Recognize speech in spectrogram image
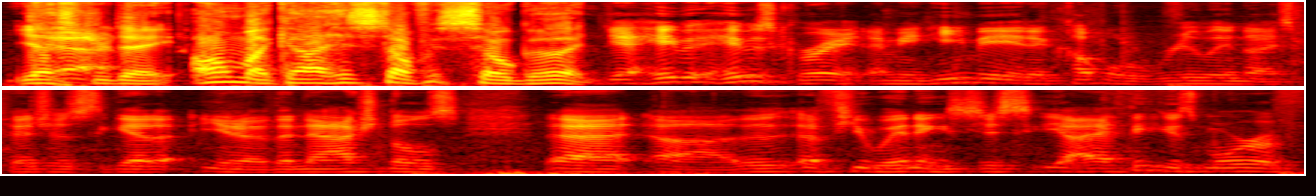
yesterday. Oh my God, his stuff was so good. Yeah, he, he was great. I mean, he made a couple really nice pitches to get you know the Nationals that uh, a few innings. Just yeah, I think he's more of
